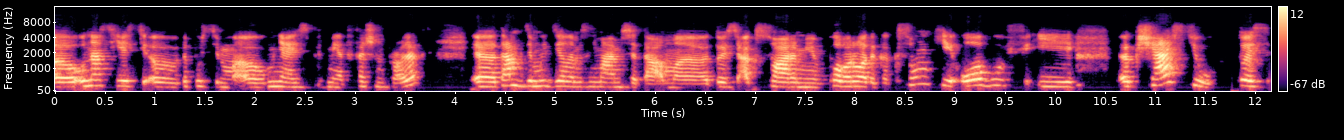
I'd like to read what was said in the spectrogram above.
э, у нас есть, э, допустим, э, у меня есть предмет fashion product, э, там, где мы делаем, занимаемся там, э, то есть аксессуарами такого рода, как сумки, обувь, и, к счастью, то есть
